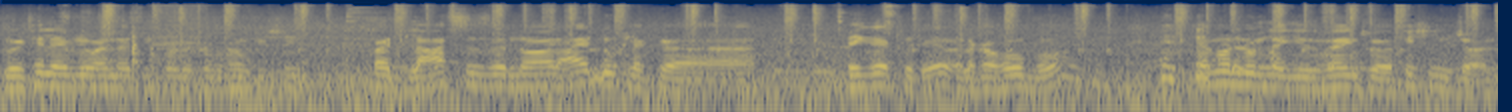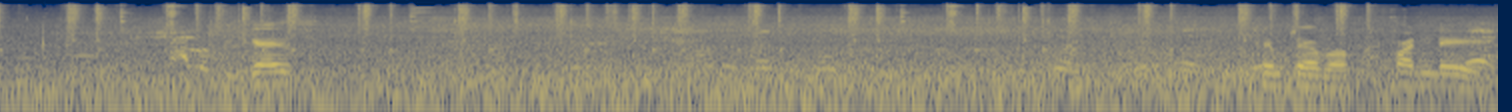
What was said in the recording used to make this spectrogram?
We'll tell everyone that he bought people are come fishing. But glasses and all, I look like a beggar today, like a hobo. Everyone look like he's going to a fishing joint. You guys came to have a fun day.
